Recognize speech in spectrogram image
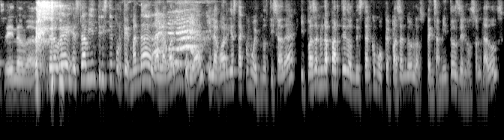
Sí, no Pero, güey, está bien triste porque manda a la Guardia Imperial y la Guardia está como hipnotizada y pasan una parte donde están como que pasando los pensamientos de los soldados.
